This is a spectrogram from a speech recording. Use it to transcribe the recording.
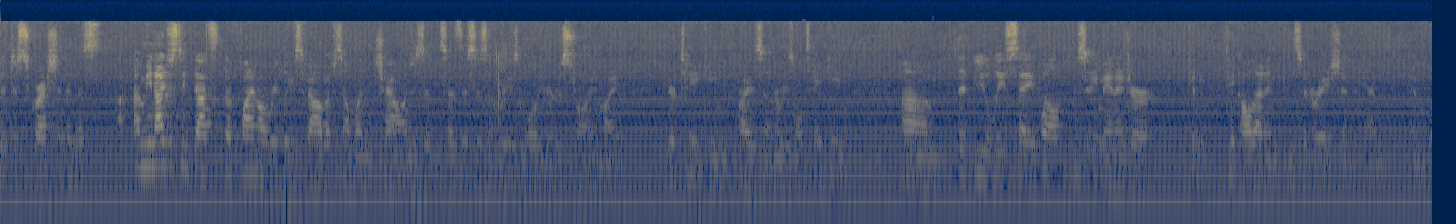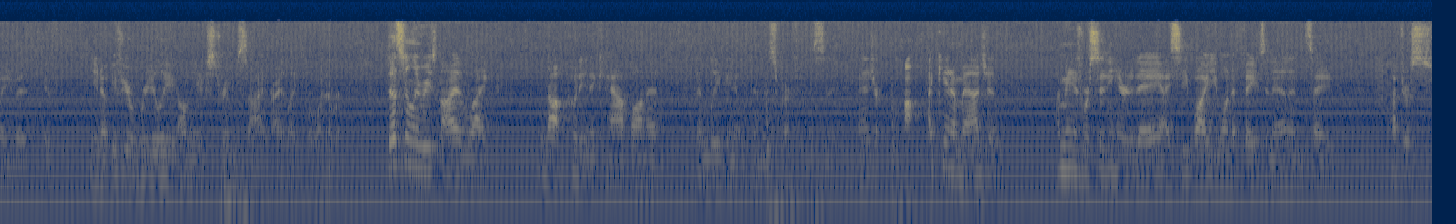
the discretion in this, I mean, I just think that's the final release valve if someone challenges it and says, this isn't reasonable, you're destroying my, you're taking, right, it's unreasonable taking. Um, that you at least say, well, the city manager can take all that into consideration and, and waive it if, you know, if you're really on the extreme side, right, like for whatever. That's the only reason I like not putting a cap on it and leaving it within the discretion of the city manager. I, I can't imagine, I mean, as we're sitting here today, I see why you wanna phase it in and say, after a s-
